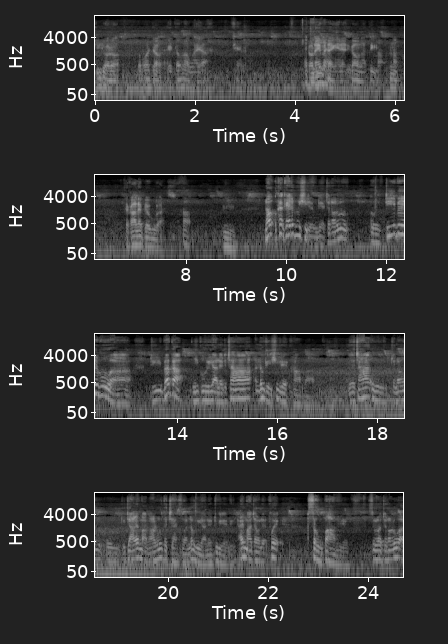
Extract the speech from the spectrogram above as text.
ပြီးတော့တော့သဘောကျအဲ3500ချဲတယ်တော်လိုက်မတိုင်ခင်လည်းဒီကောင်လာသိတယ်စကားလည်းပြောဘူးอ่ะ ဟုတ် อืม နောက်အခက်အခဲတစ်ခုရှိတယ်ဦးလေးကျွန်တော်တို့ဟိုတီးပေးဖို့ကဒီဘက်ကညီကိုတွေကလည်းတခြားအလုပ်တွေရှိတဲ့အခါမှာတခြားဟိုကျွန်တော်ဟိုဒီကြားထဲမှာငါတို့တကြံဆိုတာလုပ်နေရတယ်တွေ့ရတယ်အဲ့မှာကြောင့်လည်းအဖွဲ့အစုံပါနေတယ်ဆိုတော့ကျွန်တော်တို့ကအဲ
